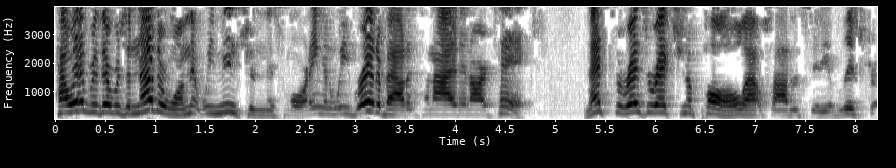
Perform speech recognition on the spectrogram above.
However, there was another one that we mentioned this morning and we've read about it tonight in our text. And that's the resurrection of Paul outside of the city of Lystra.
